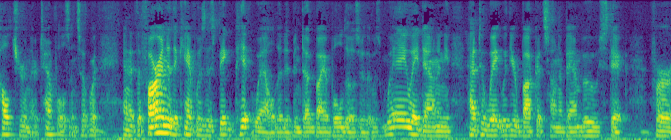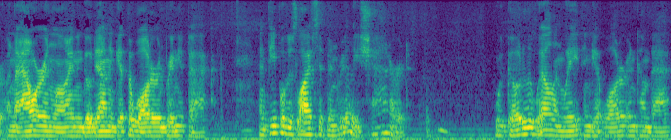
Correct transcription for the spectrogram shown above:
culture and their temples and so forth. And at the far end of the camp was this big pit well that had been dug by a bulldozer that was way, way down, and you had to wait with your buckets on a bamboo stick for an hour in line and go down and get the water and bring it back. And people whose lives had been really shattered would go to the well and wait and get water and come back,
